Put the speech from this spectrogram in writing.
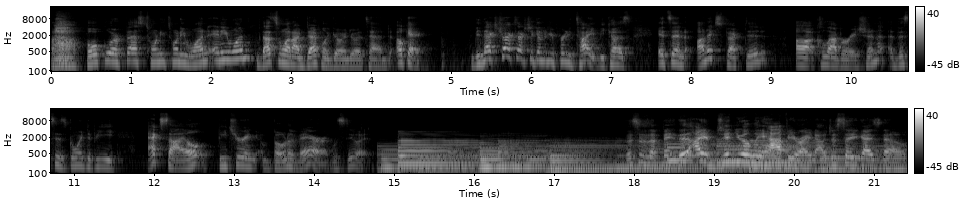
Ah, Folklore Fest 2021, anyone? That's one I'm definitely going to attend. Okay, the next track's actually going to be pretty tight because it's an unexpected uh, collaboration. This is going to be Exile featuring Bon Iver. Let's do it. This is a. Fa- I am genuinely happy right now, just so you guys know.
